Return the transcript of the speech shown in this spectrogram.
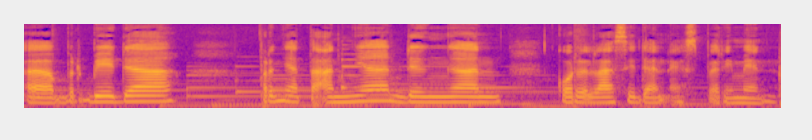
uh, berbeda pernyataannya dengan korelasi dan eksperimen.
